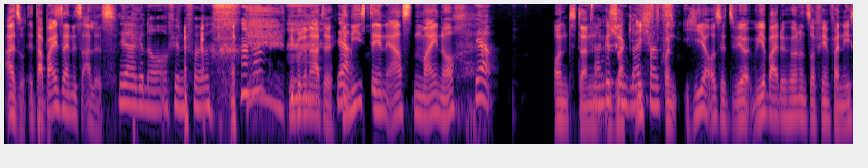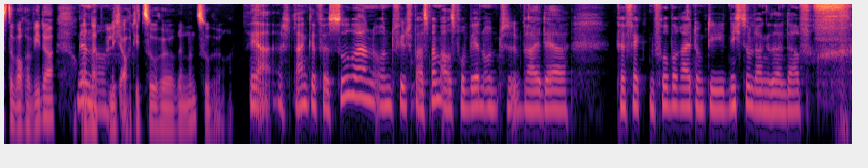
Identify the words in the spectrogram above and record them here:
Also, dabei sein ist alles. Ja, genau, auf jeden Fall. Liebe Renate, ja. genießt den 1. Mai noch. Ja, und dann Dankeschön, sag ich von hier aus jetzt, wir, wir beide hören uns auf jeden Fall nächste Woche wieder genau. und natürlich auch die Zuhörerinnen und Zuhörer. Ja, danke fürs Zuhören und viel Spaß beim Ausprobieren und bei der perfekten Vorbereitung, die nicht so lange sein darf.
